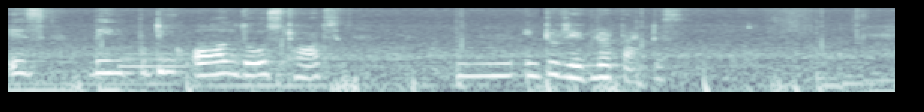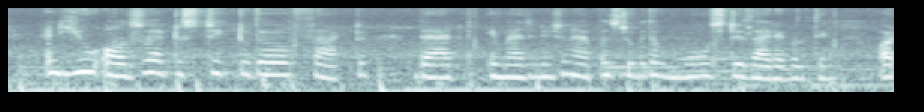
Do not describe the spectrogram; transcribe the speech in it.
is being putting all those thoughts um, into regular practice and you also have to stick to the fact that imagination happens to be the most desirable thing or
